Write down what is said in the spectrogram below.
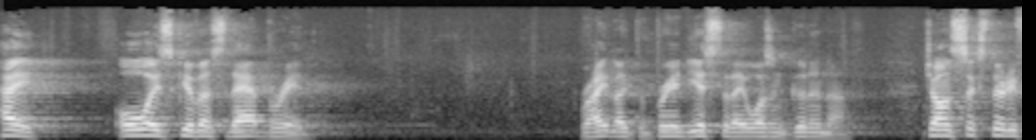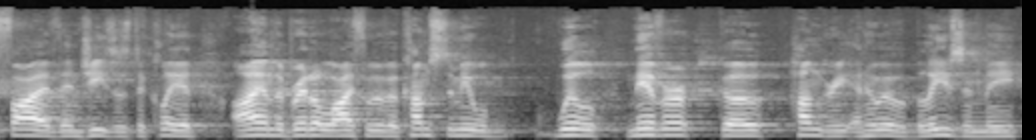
hey, always give us that bread. Right? Like the bread yesterday wasn't good enough. John 6:35 then Jesus declared, "I am the bread of life. Whoever comes to me will, will never go hungry, and whoever believes in me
